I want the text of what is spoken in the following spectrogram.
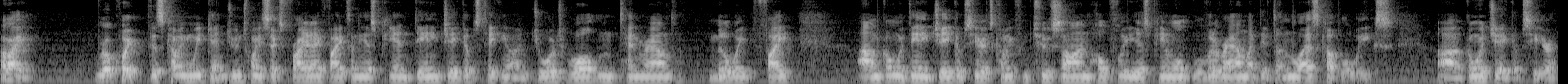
All right, real quick. This coming weekend, June 26th, Friday night fights on the ESPN. Danny Jacobs taking on George Walton, 10 round middleweight fight. I'm going with Danny Jacobs here. It's coming from Tucson. Hopefully ESPN won't move it around like they've done the last couple of weeks. Uh, going with Jacobs here.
